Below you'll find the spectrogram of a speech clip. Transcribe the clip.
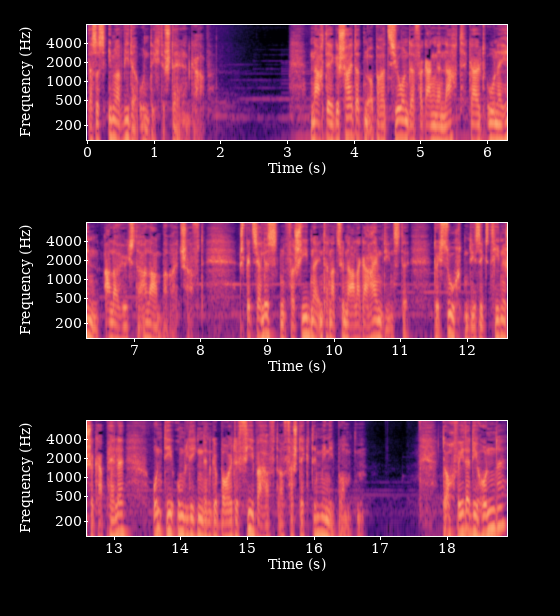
dass es immer wieder undichte Stellen gab. Nach der gescheiterten Operation der vergangenen Nacht galt ohnehin allerhöchste Alarmbereitschaft. Spezialisten verschiedener internationaler Geheimdienste durchsuchten die Sixtinische Kapelle und die umliegenden Gebäude fieberhaft auf versteckte Minibomben. Doch weder die Hunde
